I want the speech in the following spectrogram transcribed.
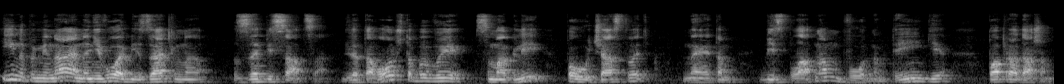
И напоминаю, на него обязательно записаться, для того, чтобы вы смогли поучаствовать на этом бесплатном вводном тренинге по продажам.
